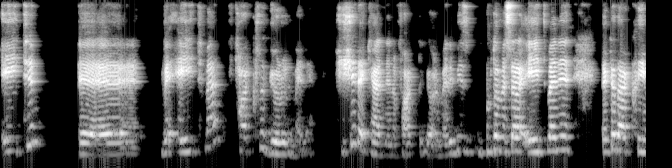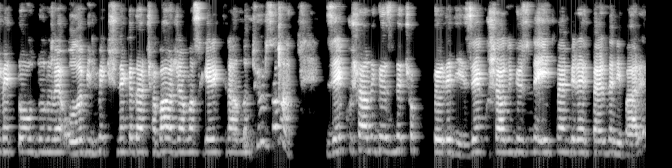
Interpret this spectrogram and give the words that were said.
eğitim e, ve eğitmen farklı görülmeli. Kişi de kendini farklı görmeli. Biz burada mesela eğitmeni ne kadar kıymetli olduğunu ve olabilmek için ne kadar çaba harcaması gerektiğini anlatıyoruz ama Z kuşağının gözünde çok böyle değil. Z kuşağının gözünde eğitmen bir rehberden ibaret.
